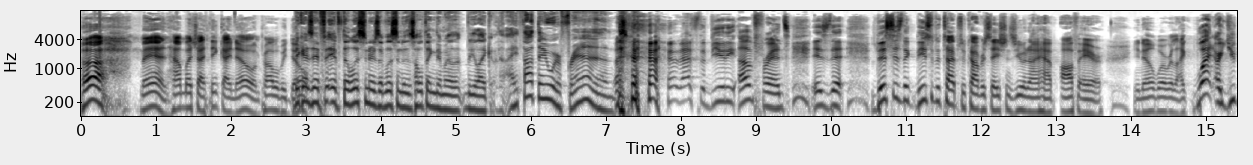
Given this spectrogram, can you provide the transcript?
Ah, man, how much I think I know and probably don't. Because if, if the listeners have listened to this whole thing, they might be like, I thought they were friends. That's the beauty of friends is that this is the these are the types of conversations you and I have off air, you know, where we're like, "What are you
